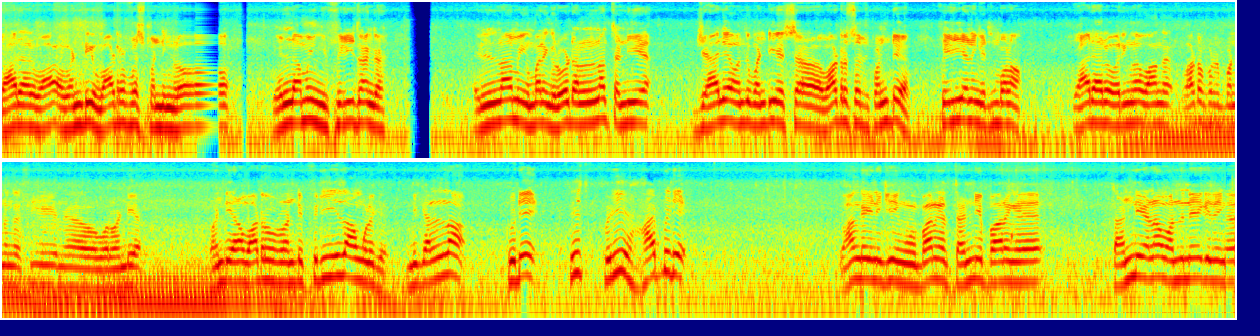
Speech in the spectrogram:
யார் யார் வா வண்டி வாட்டர் பாஸ் பண்ணிங்களோ எல்லாமே இங்கே ஃப்ரீ தாங்க. எல்லாமே இங்கே மாதிரி இங்கே ரோடெல்லாம் தண்ணியே ஜாலியாக வந்து வண்டியை ச வாட்டர் சர்ச் பண்ணிட்டு ஃப்ரீயாக நீங்கள் எடுத்துன்னு போகலாம் யார் யார் வரீங்களோ வாங்க வாட்டர் ஃபால் பண்ணுங்கள் ஃப்ரீ ஒரு வண்டியை. வண்டியெல்லாம் வாட்டர் ஃபுல் பண்ணிட்டு ஃப்ரீ தான் உங்களுக்கு. இன்றைக்கி எல்லாம் today is free happy day வாங்க இன்னைக்கு இங்கே பாருங்கள் தண்ணி பாருங்கள் தண்ணியெல்லாம் வந்துனே இருக்குதுங்க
